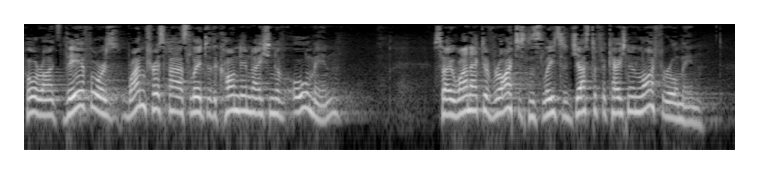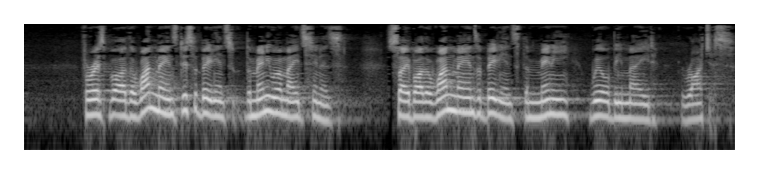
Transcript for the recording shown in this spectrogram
Paul writes, Therefore as one trespass led to the condemnation of all men, so one act of righteousness leads to justification and life for all men. For as by the one man's disobedience the many were made sinners, so by the one man's obedience the many will be made righteous.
